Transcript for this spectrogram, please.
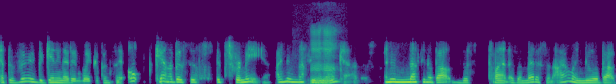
at the very beginning i didn't wake up and say oh cannabis it's it's for me. I knew nothing mm-hmm. about cannabis. I knew nothing about this plant as a medicine. I only knew about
